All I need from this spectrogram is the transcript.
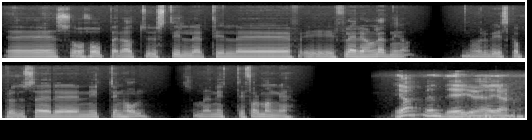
Eh, så håper jeg at du stiller til eh, i flere anledninger når vi skal produsere nytt innhold som er nyttig for mange. Ja, men det gjør jeg gjerne.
